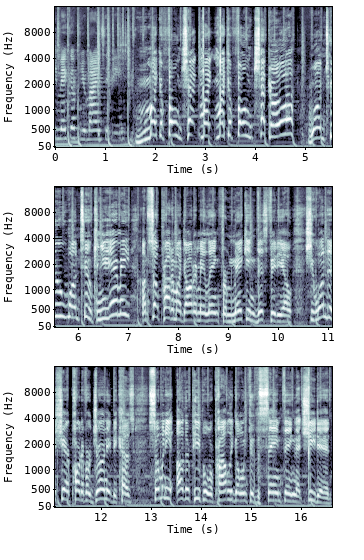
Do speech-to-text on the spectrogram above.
You make up your mind to be. Microphone check, mic, microphone checker. One, two, one, two. Can you hear me? I'm so proud of my daughter Mei Ling for making this video. She wanted to share part of her journey because so many other people were probably going through the same thing that she did.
